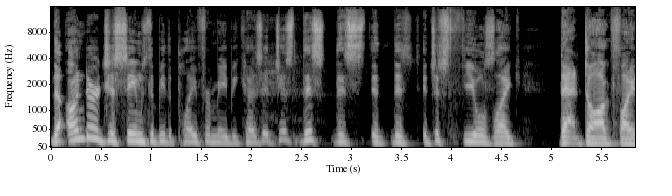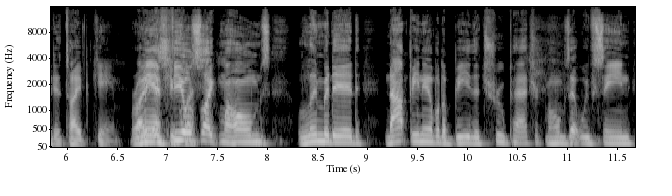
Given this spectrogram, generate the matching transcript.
the under just seems to be the play for me because it just this this it, this it just feels like that dogfight type game, right? It ask you a feels like Mahomes limited, not being able to be the true Patrick Mahomes that we've seen.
